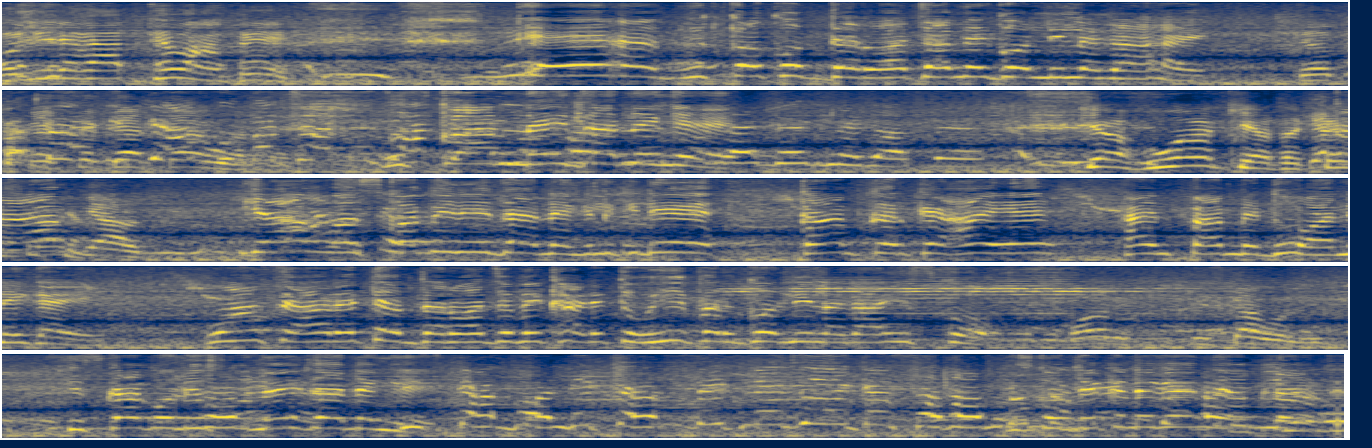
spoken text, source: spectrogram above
गोली लगा थे वहाँ पे ये उसका खुद दरवाज़ा में गोली लगा है कैसे क्या क्या? हुआ उसको हम नहीं जानेंगे क्या हुआ क्या था क्या क्या हुआ उसको भी नहीं जानेंगे लेकिन ये काम करके आए हैंड पंप में धोआने गए। वहाँ से आ रहे थे अब दरवाजे में खड़े थे वहीं पर गोली लगा इसको। किसका गोली? किसका गोली उसको नहीं जानेंगे। किसका गोली? कब देखने जाएगा सर हम उसको देखने गए थे हम लोग।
